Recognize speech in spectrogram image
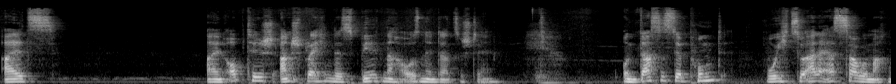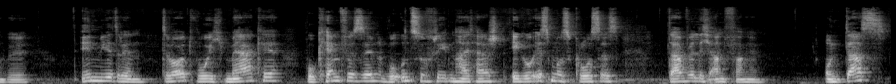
als ein optisch ansprechendes Bild nach außen hin darzustellen. Und das ist der Punkt, wo ich zuallererst sauber machen will. In mir drin. Dort, wo ich merke, wo Kämpfe sind, wo Unzufriedenheit herrscht, Egoismus groß ist, da will ich anfangen. Und das,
